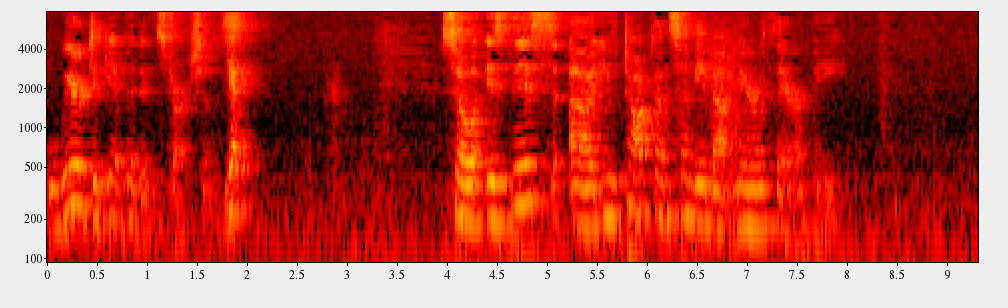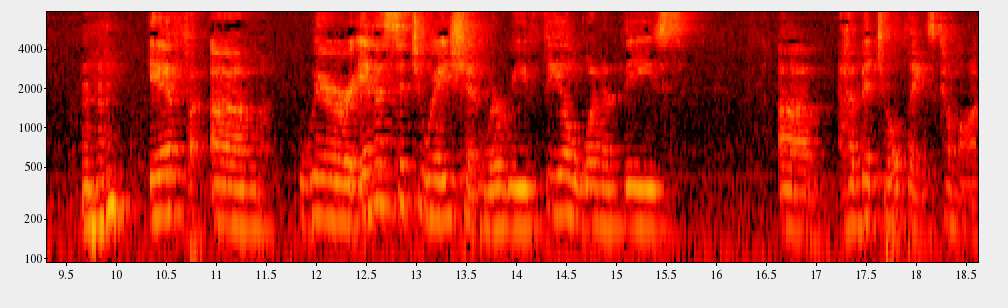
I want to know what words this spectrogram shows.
we're to give it instructions. Yeah. So is this, uh, you talked on Sunday about mirror therapy. Mm-hmm. If um, we're in a situation where we feel one of these um, habitual things come on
